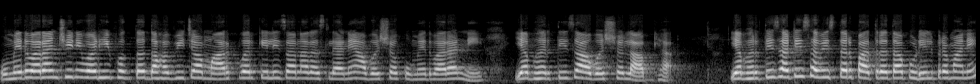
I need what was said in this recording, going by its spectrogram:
उमेदवारांची निवड ही फक्त दहावीच्या मार्कवर केली जाणार असल्याने आवश्यक उमेदवारांनी या भरतीचा अवश्य लाभ घ्या. या भरतीसाठी सविस्तर पात्रता पुढील प्रमाणे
